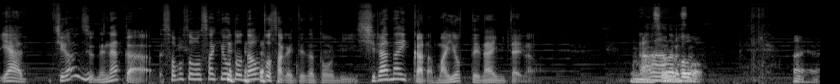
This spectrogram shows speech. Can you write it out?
いや違うんですよねなんかそもそも先ほど直人さんが言ってた通り 知らないから迷ってないみたいなああ、なるほど。はいはいはい。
